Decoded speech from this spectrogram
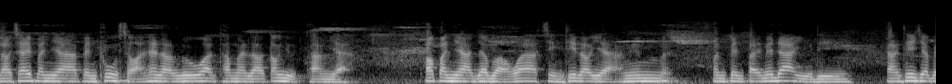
เราใช้ปัญญาเป็นผู้สอนให้เรารู้ว่าทำไมเราต้องหยุดความอยาก เพราะปัญญาจะบอกว่าสิ่งที่เราอยากนี้มันเป็นไปไม่ได้อยู่ดี การที่จะไป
